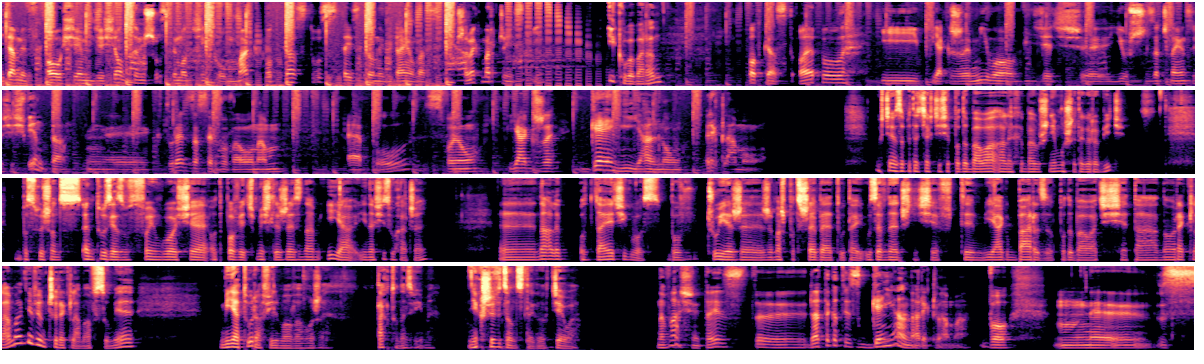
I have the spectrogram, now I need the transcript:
Witamy w 86. odcinku Mac Podcastu. Z tej strony witają Was Przemek Marczyński i Kuba Baran. Podcast o Apple i jakże miło widzieć e, już zaczynające się święta, e, które zaserwowało nam Apple swoją jakże genialną reklamą. Chciałem zapytać, jak Ci się podobała, ale chyba już nie muszę tego robić, bo słysząc entuzjazm w Twoim głosie, odpowiedź myślę, że znam i ja, i nasi słuchacze. E, no ale oddaję Ci głos, bo czuję, że, że masz potrzebę tutaj uzewnętrznić się w tym, jak bardzo podobała Ci się ta no, reklama. Nie wiem, czy reklama w sumie. Miniatura filmowa, może. Tak to nazwijmy. Nie krzywdząc tego dzieła. No właśnie, to jest. Yy, dlatego to jest genialna reklama, bo yy, z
